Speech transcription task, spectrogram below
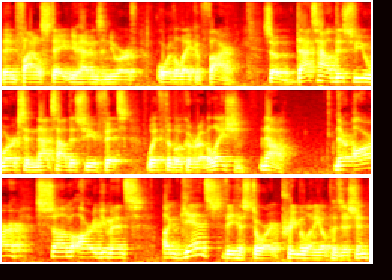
then final state, new heavens and new earth, or the lake of fire. So that's how this view works, and that's how this view fits with the book of Revelation. Now, there are some arguments against the historic premillennial position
